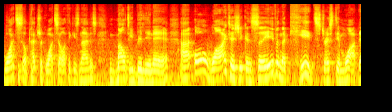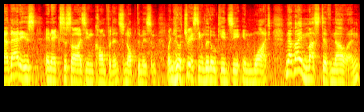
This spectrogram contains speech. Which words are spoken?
Whitesell, Patrick Whitesell, I think his name is, multi-billionaire, uh, all white, as you can see, even the kids dressed in white. Now that is an exercise in confidence and optimism when you're dressing little kids in, white. Now they must have known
